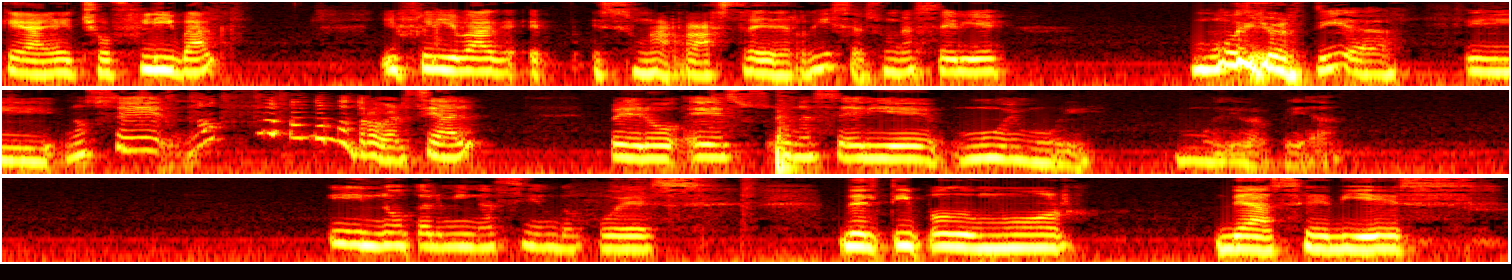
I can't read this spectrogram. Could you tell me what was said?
que ha hecho Fleabag. Y Fleabag es un arrastre de risa, es una serie muy divertida. Y no sé, no, bastante controversial, pero es una serie muy, muy, muy divertida. Y no termina siendo pues del tipo de humor de hace 10,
